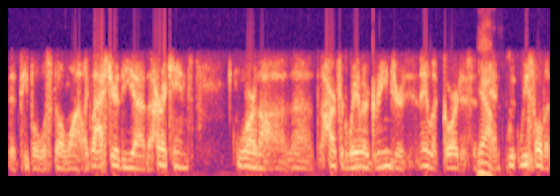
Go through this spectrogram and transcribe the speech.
that people will still want. Like last year, the uh, the Hurricanes wore the, the the Hartford Whaler green jerseys, and they look gorgeous. And, Yeah. and we, we sold a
